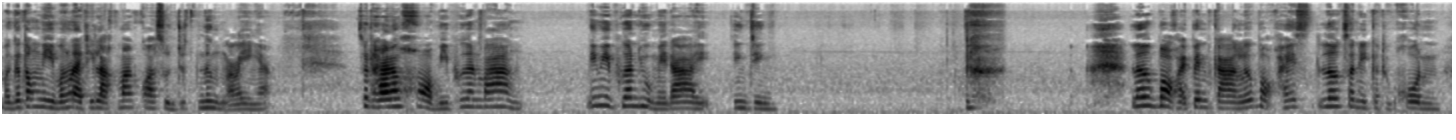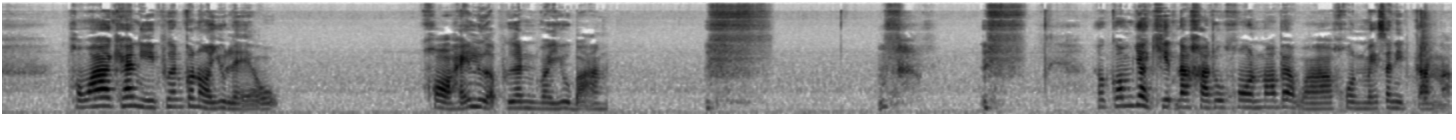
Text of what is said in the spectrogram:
มันก็ต้องมีบ้างแหละที่รักมากกว่า 0.1 อะไรอย่างเงี้ย สุดท้ายเราขอมีเพื่อนบ้าง ไม่มีเพื่อนอยู่ไม่ได้ จริง ๆ เลิกบอกให้เป็นกลาง เลิกบอกให้เลิกสนิทกับทุกคน เพราะว่าแค่นี้เพื่อนก็น้อยอยู่แล้ว ขอให้เหลือเพื่อนไว้อยู่บ้าง แล้วก็อย่าคิดนะคะทุกคนว่าแบบว่าคนไม่สนิทกันอะ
